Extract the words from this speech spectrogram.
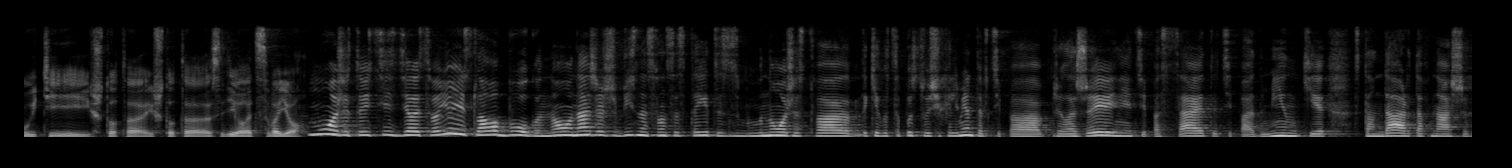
уйти и что-то и что-то сделать свое. Может уйти, сделать свое, и слава богу. Но у нас же бизнес, он состоит из множества таких вот сопутствующих элементов, типа приложения, типа сайта, типа админки, стандартов наших.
